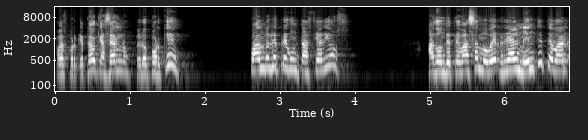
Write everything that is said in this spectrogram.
Pues porque tengo que hacerlo. ¿Pero por qué? ¿Cuándo le preguntaste a Dios? ¿A dónde te vas a mover? ¿Realmente te van?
